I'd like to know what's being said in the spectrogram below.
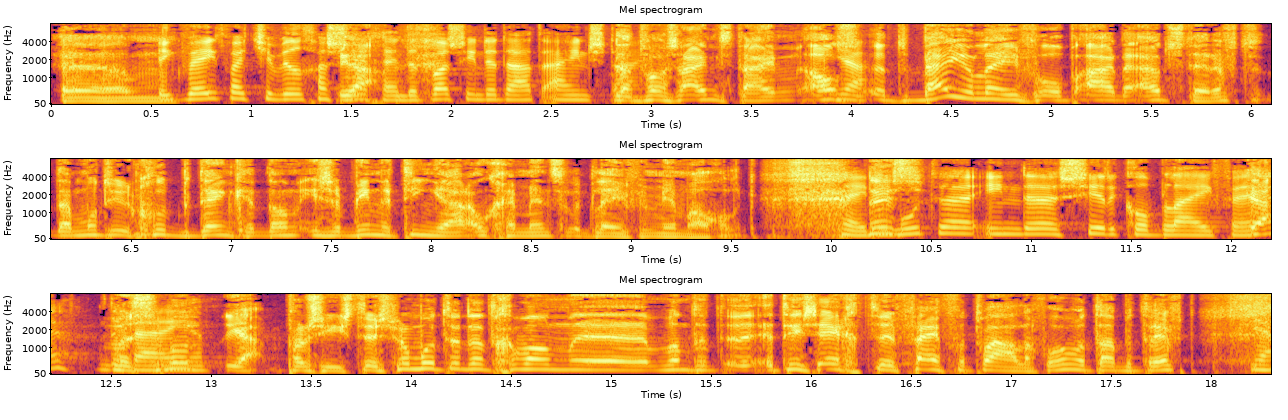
Ehm, Ik weet wat je wil gaan zeggen. Ja. En dat was inderdaad Einstein. dat was Einstein. Als Ja. het bijenleven op aarde uitsterft, dan moet u goed bedenken, dan is er binnen tien jaar ook geen menselijk leven meer mogelijk. nee, die Dus- moeten in de cirkel blijven, hè? Ja, De bijen. moet- ja, precies. Dus we moeten dat gewoon... eh, want het, het is echt eh, vijf voor twaalf hoor, wat dat betreft. Ja.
